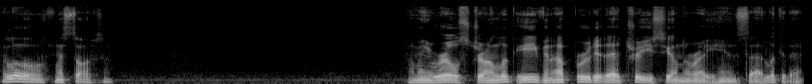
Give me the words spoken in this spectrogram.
Hello, Mr. Officer. I mean, real strong. Look, even uprooted that tree you see on the right hand side. Look at that.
